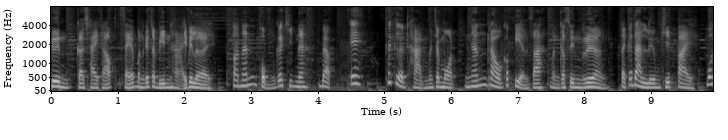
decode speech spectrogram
ขึ้นก็ใช่ครับเซฟมันก็จะบินหายไปเลย ตอนนั้นผมก็คิดนะ แบบเอ๊ะ ถ้าเกิดถ่านมันจะหมด งั้นเราก็เปลี่ยนซะ มันก็สิ้นเรื่อง แต่ก็ดันลืมคิดไปว่า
